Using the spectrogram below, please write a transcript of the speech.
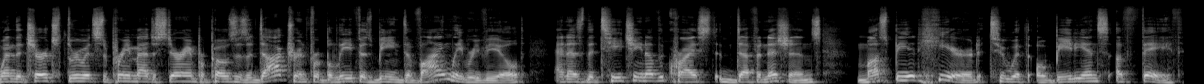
When the church, through its supreme magisterium, proposes a doctrine for belief as being divinely revealed and as the teaching of the Christ definitions must be adhered to with obedience of faith,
